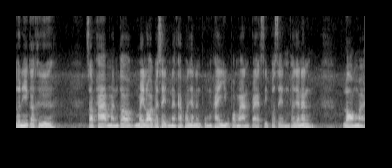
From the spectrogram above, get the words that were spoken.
ตัวนี้ก็คือสภาพมันก็ไม่ร้อยเปอร์เซ็นต์นะครับ เพราะฉะนั้นผมให้อยู่ประมาณ 80%เพราะฉะนั้นลองมา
